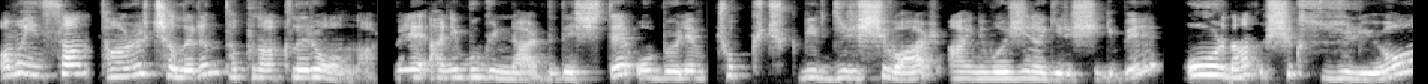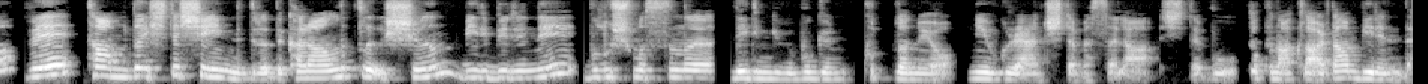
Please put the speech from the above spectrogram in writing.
ama insan tanrıçaların tapınakları onlar. Ve hani bugünlerde de işte o böyle çok küçük bir girişi var. Aynı vajina girişi gibi. Oradan ışık süzülüyor ve tam da işte şeyin nedir adı karanlıkla ışığın birbirini buluşmasını dediğim gibi bugün kutlanıyor New Grange'de mesela işte bu tapınaklardan birinde.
